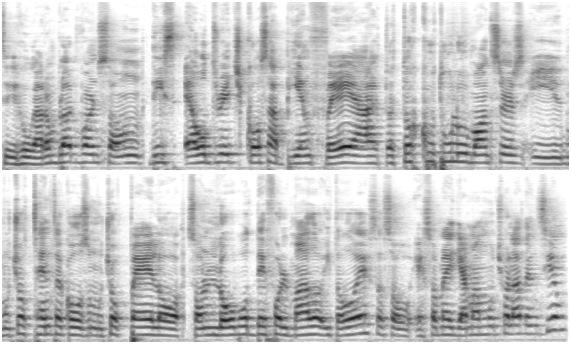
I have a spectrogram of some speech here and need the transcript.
si jugaron Bloodborne, son these eldritch cosas bien feas. Estos Cthulhu monsters y muchos tentacles, muchos pelos, son lobos deformados y todo eso. eso me llama mucho la atención.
